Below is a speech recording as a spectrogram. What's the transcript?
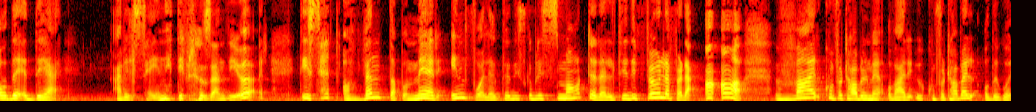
Og det er det jeg vil si 90% gjør. De sitter og venter på mer info, eller til de skal bli smartere, eller til de føler for det. Uh -uh. Vær komfortabel med å være ukomfortabel, og det går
